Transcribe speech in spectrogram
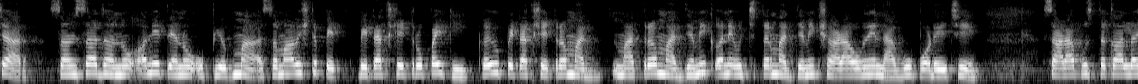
ચાર, સંસાધનો અને તેનો ઉપયોગમાં સમાવિષ્ટ પેટાક્ષેત્રો પૈકી કયું પેટાક્ષેત્ર માત્ર માધ્યમિક અને ઉચ્ચતર માધ્યમિક શાળાઓને લાગુ પડે છે? શાળા પુસ્તકાલય,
